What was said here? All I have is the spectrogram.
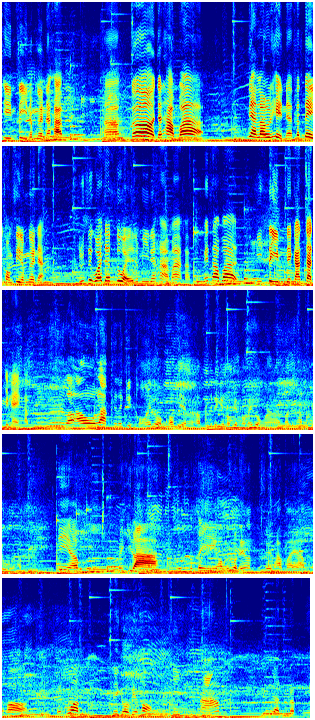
ทีมสีน้ำเงินนะครับอ่าก็จะถามว่าเนี่ยเราเห็นเนี่ยสเตจของสีน้ำเงินเนี่ยรู้สึกว่าจะสวยและมีเนื้อหามากครับ ไม่ทราบว่ามีธีมในการจัดยังไงครับ คือเราเอาหลักเศรษฐกิจของในหลวงพ่อเพียงนะครับเศรษฐกิจพอเพียงของในหลวงมาตอนที่ท่านยังอยู่นะครับนี่ครับเป็นกีฬาดนตรีของในหลวงที่ท่านเคยทำไว้ครับ แล้วก็ เป็นพวกเศรษฐกิจพอเพียงของดินน้ำเขื่อนแบบนี้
